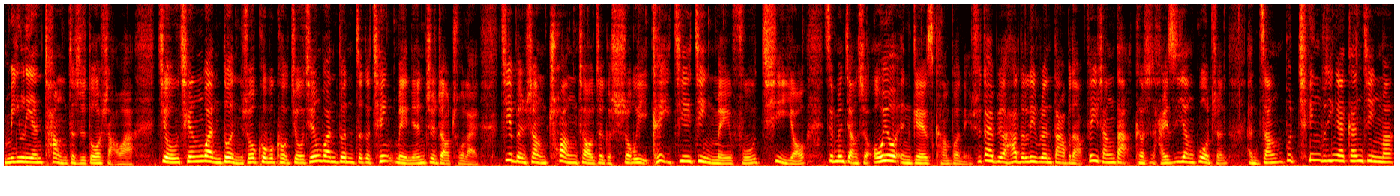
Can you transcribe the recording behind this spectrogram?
，million ton 这是多少啊？九千万吨，你说酷不酷？九千万吨这个氢每年制造出来，基本上创造这个收益可以接近美孚汽油。这边讲是 oil and gas company，是代表它的利润大不大？非常大，可是还是一样过程很脏，不清不应该干净吗？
